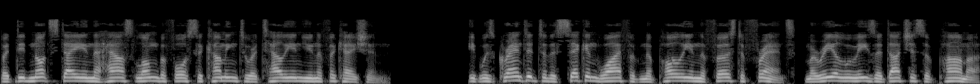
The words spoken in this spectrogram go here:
but did not stay in the house long before succumbing to Italian unification. It was granted to the second wife of Napoleon I of France, Maria Luisa Duchess of Parma,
